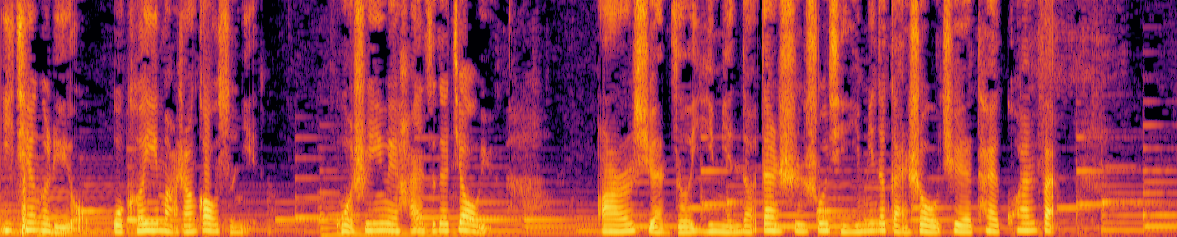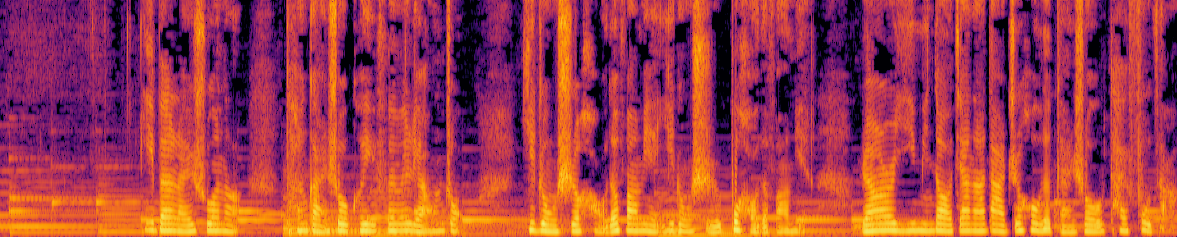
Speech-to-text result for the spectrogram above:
一千个理由，我可以马上告诉你，我是因为孩子的教育而选择移民的。但是说起移民的感受却太宽泛。一般来说呢，谈感受可以分为两种，一种是好的方面，一种是不好的方面。然而移民到加拿大之后的感受太复杂。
